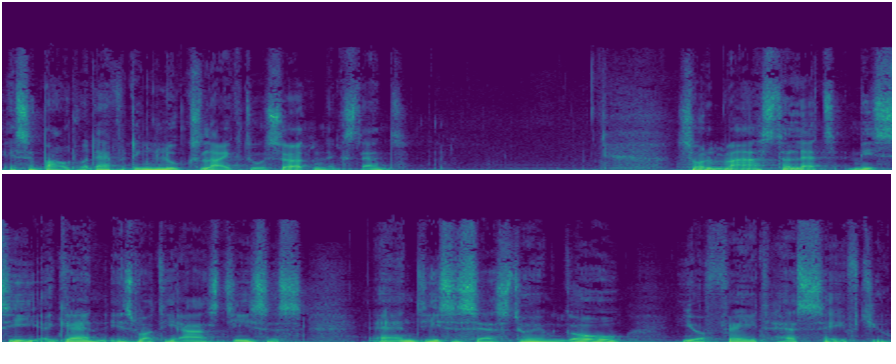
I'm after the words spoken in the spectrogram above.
is about, what everything looks like to a certain extent. So, Master, let me see again, is what he asked Jesus. And Jesus says to him, Go, your faith has saved you.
